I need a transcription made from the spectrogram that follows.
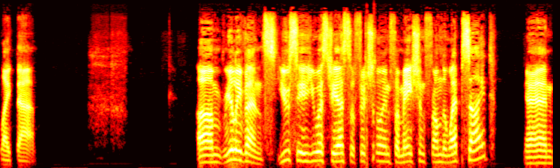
like that. Um, real events, use the USGS official information from the website. And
